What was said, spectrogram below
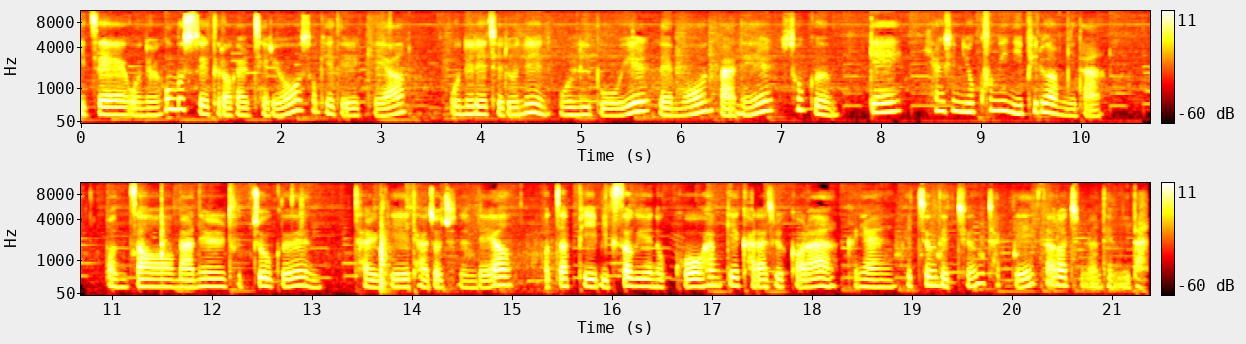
이제 오늘 후무스에 들어갈 재료 소개해 드릴게요. 오늘의 재료는 올리브 오일, 레몬, 마늘, 소금, 깨, 향신료 쿠민이 필요합니다. 먼저 마늘 두 쪽은 잘게 다져주는데요. 어차피 믹서기에 놓고 함께 갈아줄 거라 그냥 대충대충 작게 썰어주면 됩니다.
